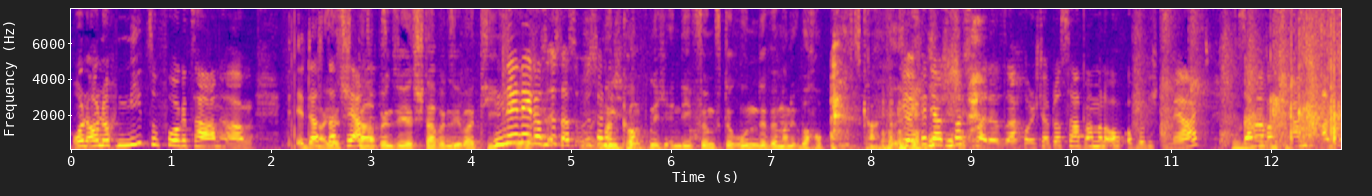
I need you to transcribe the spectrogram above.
und auch noch nie zuvor getan haben, dass Na, das jetzt Herz... stapeln Sie, jetzt stapeln Sie aber tief. Nee, nee, das ist das. Ist Man nicht kommt nicht in die fünfte Runde, wenn man überhaupt nichts kann. Ja, ich hatte ja Spaß bei der Sache und ich glaube, das hat man auch, auch wirklich gemerkt. Sag mal was ganz anderes.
